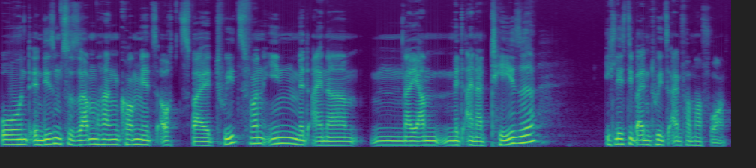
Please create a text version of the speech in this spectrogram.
Und in diesem Zusammenhang kommen jetzt auch zwei Tweets von Ihnen mit einer, naja, mit einer These. Ich lese die beiden Tweets einfach mal vor.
